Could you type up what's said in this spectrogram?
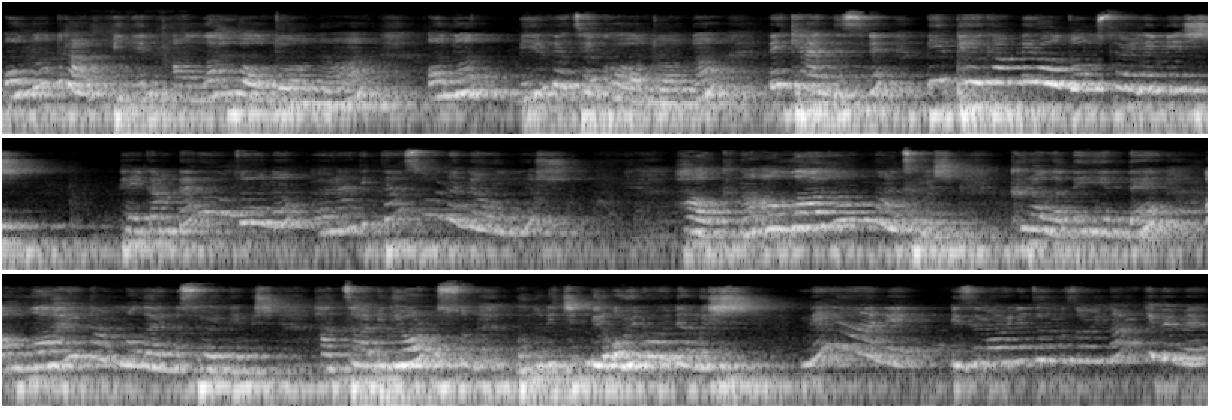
onun Rabbinin Allah olduğunu, onun bir ve tek olduğunu ve kendisinin bir peygamber olduğunu söylemiş. Peygamber olduğunu öğrendikten sonra ne olmuş? Halkına Allah'ı anlatmış. Krala değil de Allah'a inanmalarını söylemiş. Hatta biliyor musun bunun için bir oyun oynamış. Ne yani? Bizim oynadığımız oyunlar gibi mi?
